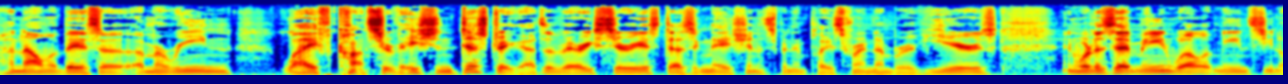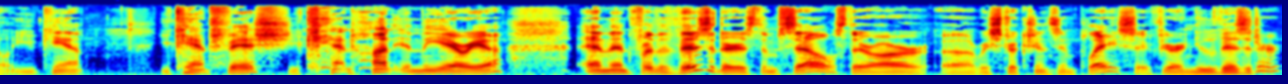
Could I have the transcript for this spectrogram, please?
Hanauma Bay is a, a, marine life conservation district. That's a very serious designation. It's been in place for a number of years. And what does that mean? Well, it means you know you can't you can't fish, you can't hunt in the area, and then for the visitors themselves, there are uh, restrictions in place. If you're a new visitor,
